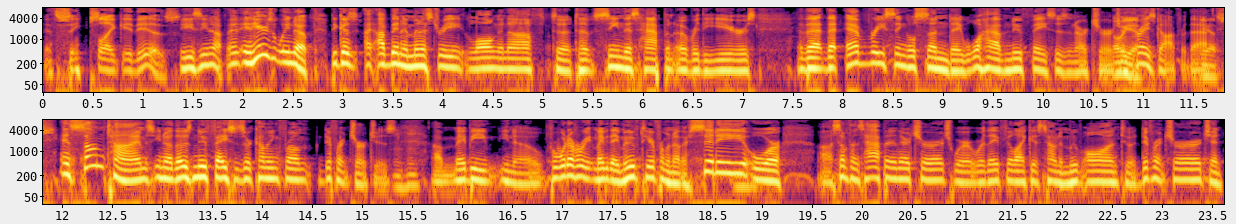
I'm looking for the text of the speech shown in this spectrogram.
It seems like it is. Easy enough. And, and here's what we know because I, I've been in ministry long enough to, to have seen this happen over the years that, that every single Sunday we'll have new faces in our church. Oh, and yeah. praise God for that. Yes. And sometimes, you know, those new faces are coming from different churches. Mm-hmm. Uh, maybe, you know, for whatever reason, maybe they moved here from another city Mm-hmm. or uh, something's happened in their church where, where they feel like it's time to move on to a different church. And,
